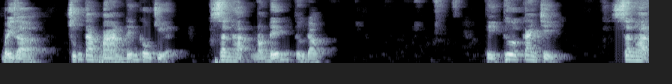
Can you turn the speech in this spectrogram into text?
Bây giờ, chúng ta bàn đến câu chuyện sân hận nó đến từ đâu? Thì thưa các anh chị, sân hận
